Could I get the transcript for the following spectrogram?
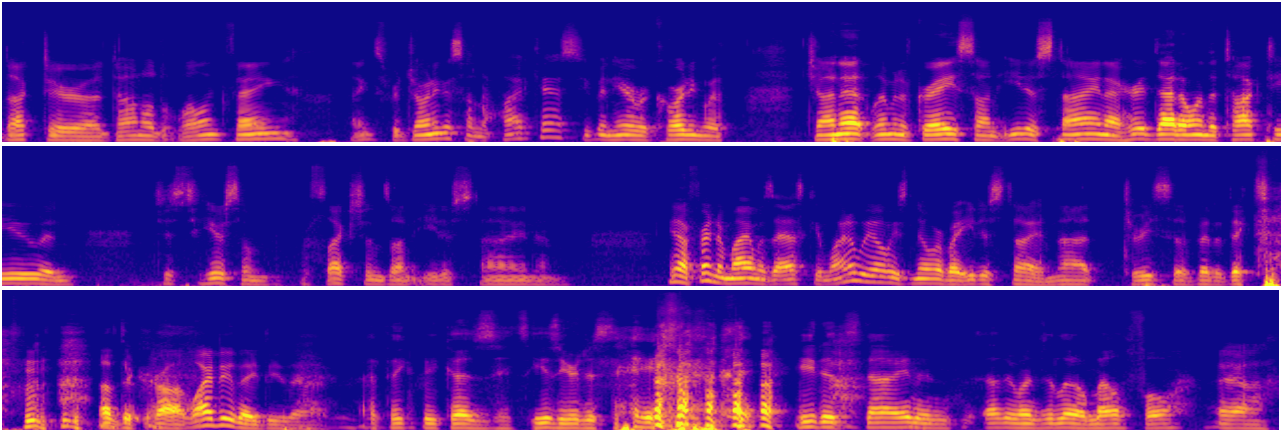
Well, Dr. Uh, Donald Wallenfang, thanks for joining us on the podcast. You've been here recording with Johnnette, Women of Grace, on Edith Stein. I heard that. I wanted to talk to you and just hear some reflections on Edith Stein. And yeah, a friend of mine was asking, why do we always know her by Edith Stein, not Teresa Benedicta of the Cross? Why do they do that? I think because it's easier to say Edith Stein and the other one's a little mouthful. Yeah.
